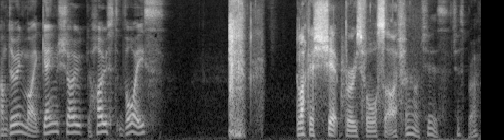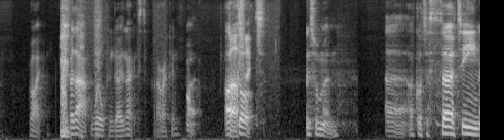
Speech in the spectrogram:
I'm doing my game show host voice. Like a shit Bruce Forsyth. Oh, cheers. Cheers, bro. Right. For that, Will can go next, I reckon. Right. I've Perfect. got, gentlemen, uh, I've got a 13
